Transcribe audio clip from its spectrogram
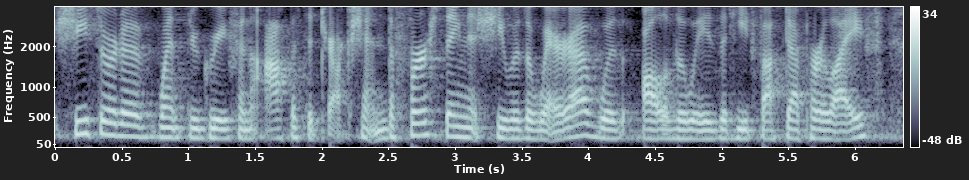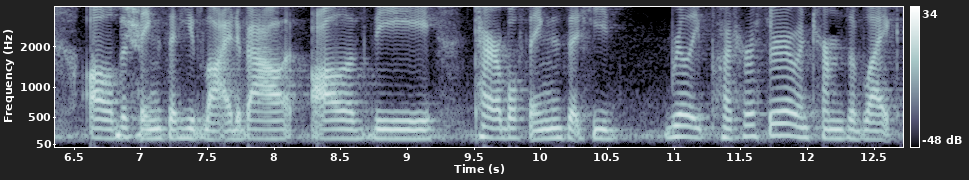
she sort of went through grief in the opposite direction. The first thing that she was aware of was all of the ways that he'd fucked up her life, all of the things that he'd lied about, all of the terrible things that he'd really put her through in terms of like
